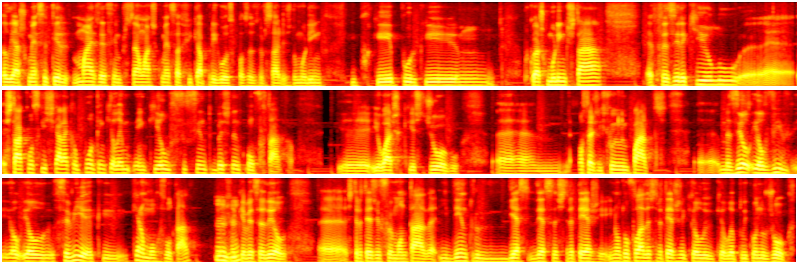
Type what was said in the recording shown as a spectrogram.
aliás, começa a ter mais essa impressão, acho que começa a ficar perigoso para os adversários do Mourinho. E porquê? Porque, hum, porque eu acho que o Mourinho está a fazer aquilo, uh, está a conseguir chegar àquele ponto em que ele, é, em que ele se sente bastante confortável. Uh, eu acho que este jogo Uh, ou seja, isto foi um empate, mas ele, ele, vive, ele, ele sabia que, que, era um bom resultado. Uhum. Na cabeça dele, a estratégia foi montada e dentro desse, dessa estratégia, e não estou a falar da estratégia que ele, que ele aplicou no jogo,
